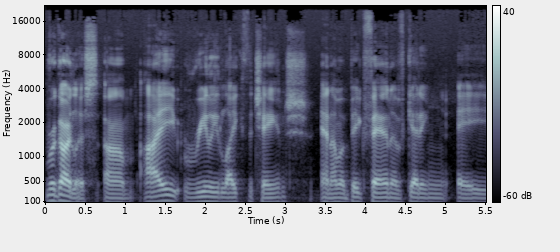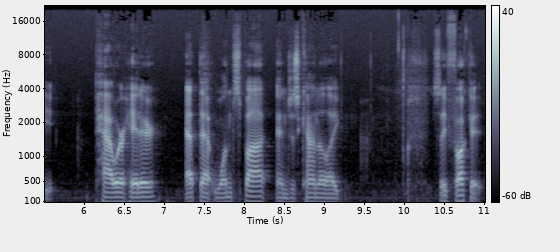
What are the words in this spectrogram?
Regardless, um, I really like the change, and I'm a big fan of getting a power hitter at that one spot and just kind of like say fuck it,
